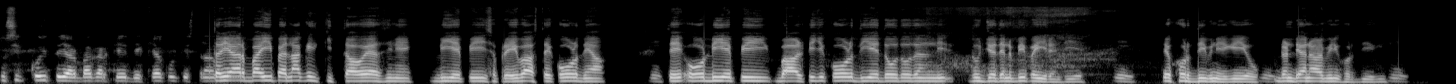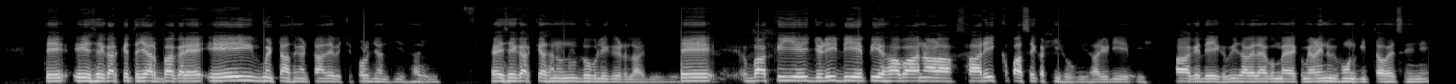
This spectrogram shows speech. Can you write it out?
ਤੁਸੀਂ ਕੋਈ ਤਜਰਬਾ ਕਰਕੇ ਦੇਖਿਆ ਕੋਈ ਕਿਸ ਤਰ੍ਹਾਂ ਤਜਰਬਾ ਹੀ ਪਹਿਲਾਂ ਕੀ ਕੀਤਾ ਹੋਇਆ ਸੀ ਨੇ ਡੀਏਪੀ ਸਪਰੇਅ ਵਾਸਤੇ ਘੋਲਦੇ ਆ। ਤੇ ਉਹ ਡੀਏਪੀ ਬਾਲਟੀ 'ਚ ਘੋਲਦੀ ਏ ਦੋ ਦੋ ਦਿਨ ਦੂਜੇ ਦਿਨ ਵੀ ਪਈ ਰਹਿੰਦੀ ਏ। ਤੇ ਖੁਰਦੀ ਵੀ ਨਹੀਂ ਹੈਗੀ ਉਹ। ਡੰਡਿਆਂ ਨਾਲ ਵੀ ਨਹੀਂ ਖੁਰਦੀ ਹੈਗੀ। ਤੇ ਇਸੇ ਕਰਕੇ ਤਜਰਬਾ ਕਰਿਆ ਇਹ ਮਿੰਟਾਂ ਸਕਿੰਟਾਂ ਦੇ ਵਿੱਚ ਖੁੱਲ ਜਾਂਦੀ ਹੈ ਸਾਰੀ ਐਸੇ ਕਰਕੇ ਸਾਨੂੰ ਡੁਪਲੀਕੇਟ ਲੱਗਦੀ ਹੈ ਜੀ ਤੇ ਬਾਕੀ ਇਹ ਜਿਹੜੀ ਡੀਏਪੀ ਹਵਾ ਨਾਲ ਸਾਰੀ ਇੱਕ ਪਾਸੇ ਇਕੱਠੀ ਹੋ ਗਈ ਸਾਰੀ ਡੀਏਪੀ ਆ ਕੇ ਦੇਖ ਵੀ ਸਕਦੇ ਆ ਕੋਈ ਮਹਿਕਮੇ ਵਾਲੇ ਨੂੰ ਵੀ ਫੋਨ ਕੀਤਾ ਹੋਇਆ ਸੀ ਨੇ।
